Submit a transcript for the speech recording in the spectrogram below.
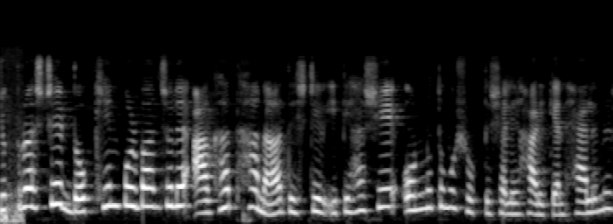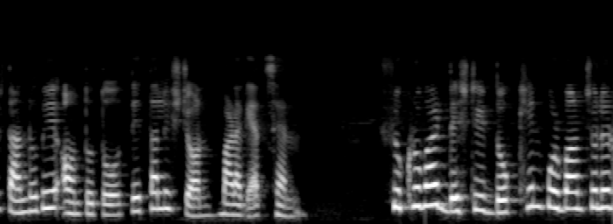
যুক্তরাষ্ট্রের দক্ষিণ পূর্বাঞ্চলে আঘাত হানা দেশটির ইতিহাসে অন্যতম শক্তিশালী হারিকেন হ্যালেনের তাণ্ডবে অন্তত তেতাল্লিশ জন মারা গেছেন। শুক্রবার দেশটির দক্ষিণ পূর্বাঞ্চলের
